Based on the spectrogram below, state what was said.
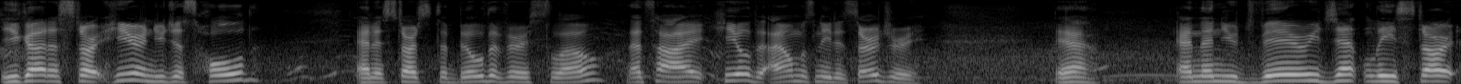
You gotta start here and you just hold, and it starts to build it very slow. That's how I healed it. I almost needed surgery. Yeah. And then you very gently start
